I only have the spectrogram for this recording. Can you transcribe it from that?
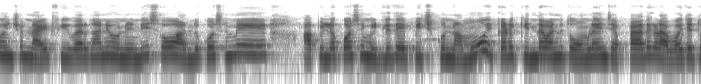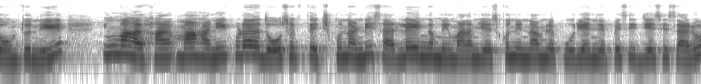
కొంచెం నైట్ ఫీవర్గానే ఉండింది సో అందుకోసమే ఆ పిల్ల కోసం ఇడ్లీ తెప్పించుకున్నాము. ఇక్కడ కింద అవన్నీ తోమలేని చెప్పారు ఇక్కడ అవైతే తోముతుంది. ఇంక మా హ- మా హనీ కూడా దోశ అయితే తెచ్చుకుందండి. సర్లే ఇంకా మేము మనం చేసుకుని తిందాంలే పూరి అని చెప్పేసి ఇది చేసేసాను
